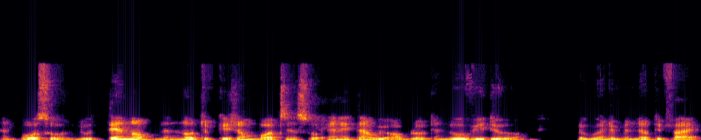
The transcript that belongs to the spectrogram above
And also do turn up the notification button so anytime we upload a new video, you're going to be notified.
